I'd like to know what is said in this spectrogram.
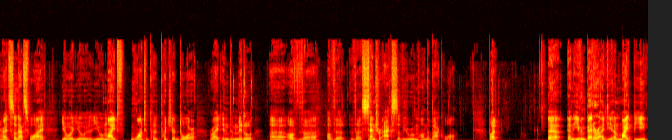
All right, so that's why you you you might want to put put your door right in the middle uh, of the of the the center axis of your room on the back wall. But uh, an even better idea might be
